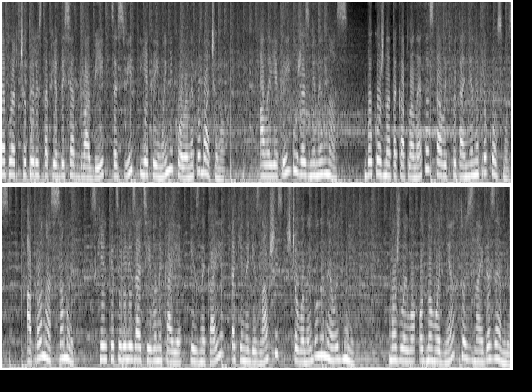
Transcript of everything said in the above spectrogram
Кеплер 452 бі це світ, який ми ніколи не побачимо, але який уже змінив нас. Бо кожна така планета ставить питання не про космос, а про нас самих. Скільки цивілізацій виникає і зникає, так і не дізнавшись, що вони були не одні. Можливо, одного дня хтось знайде землю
